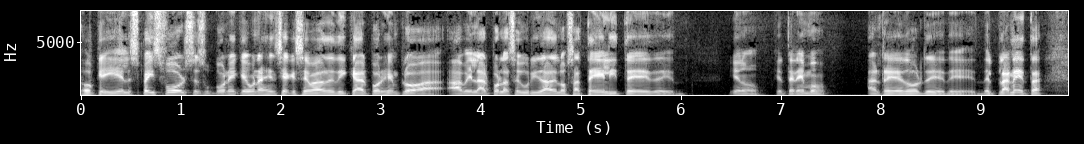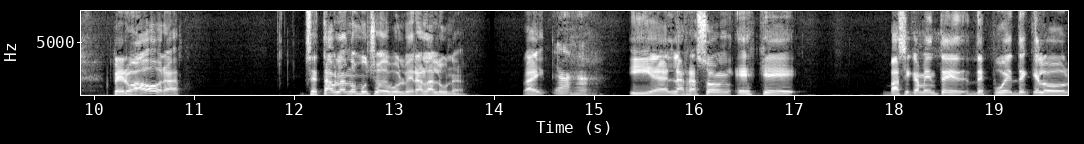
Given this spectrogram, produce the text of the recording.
ok, el Space Force se supone que es una agencia que se va a dedicar, por ejemplo, a, a velar por la seguridad de los satélites de, you know, que tenemos alrededor de- de- del planeta. Pero ahora se está hablando mucho de volver a la Luna, right? Ajá. Y eh, la razón es que básicamente después de que lo,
